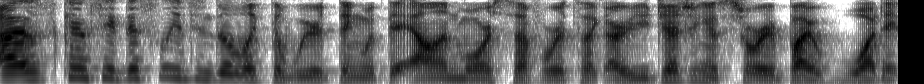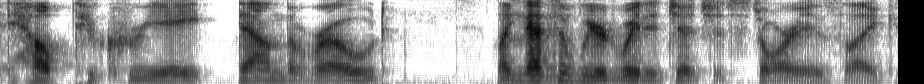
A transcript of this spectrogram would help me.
I was gonna say this leads into like the weird thing with the Alan Moore stuff, where it's like, are you judging a story by what it helped to create down the road? Like that's a mm. weird way to judge a story. Is like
